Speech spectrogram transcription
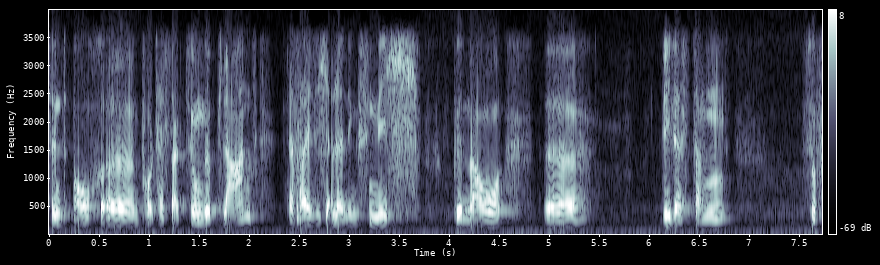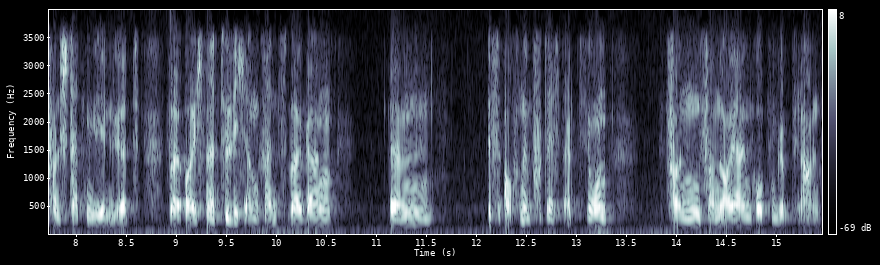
sind auch äh, Protestaktionen geplant. Da weiß ich allerdings nicht genau, äh, wie das dann so vonstatten gehen wird. Bei euch natürlich am Grenzübergang ähm, ist auch eine Protestaktion von, von euren Gruppen geplant.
